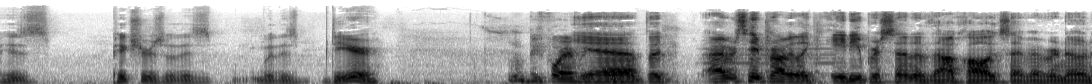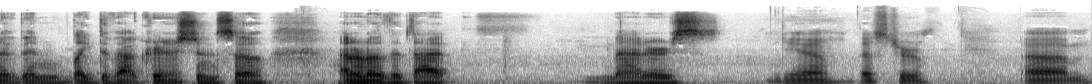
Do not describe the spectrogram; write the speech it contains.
his pictures with his with his deer. Before every Yeah, kill. but I would say probably like eighty percent of the alcoholics I've ever known have been like devout Christians. So I don't know that that matters. Yeah, that's true. Um,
